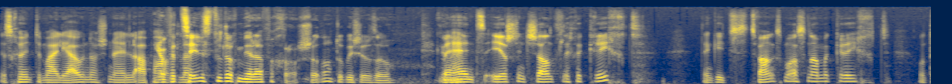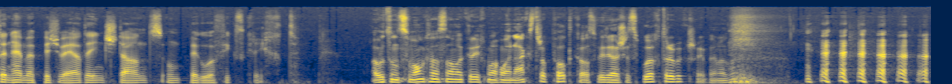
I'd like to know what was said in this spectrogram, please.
das könnten wir eigentlich auch noch schnell Ja, abhandeln. erzählst du doch mir einfach rasch, oder? Du bist ja so. Wir haben das erstinstanzliche Gericht, dann gibt es das Zwangsmaßnahmengericht und dann haben wir die Beschwerdeinstanz und Berufungsgericht. Aber zum Zwangsmaßnahmengericht machen wir einen extra Podcast, weil du hast ein Buch darüber geschrieben, oder?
